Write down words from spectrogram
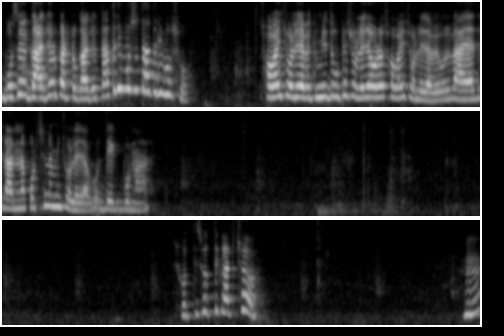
বসে গাজর কাটো, গাজর। তাড়াতাড়ি বসো তাড়াতাড়ি বসো। সবাই চলে যাবে। তুমি যদি উঠে চলে যাও, ওরা সবাই চলে যাবে। বলবে, আয়, আজ রান্না করছেন আমি চলে যাব। দেখব না। সত্যি সত্যি কাটছো? হুম?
